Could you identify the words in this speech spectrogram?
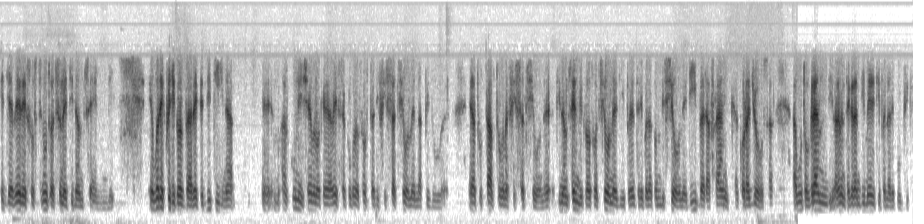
e di avere sostenuto l'azione Tina Anselmi. E vorrei qui ricordare che di Tina eh, alcuni dicevano che avesse come una sorta di fissazione nella P2, era tutt'altro che una fissazione. Tina Anselmi con la sua azione di presidente di quella commissione, libera, franca, coraggiosa, ha avuto grandi, veramente grandi meriti per la Repubblica.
